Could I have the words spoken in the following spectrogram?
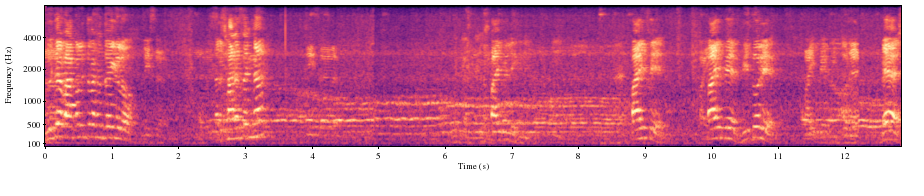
দুই দিয়ে ভাগ করলে তো ব্যাস হয়ে গেল। জি স্যার তাহলে সাড়ে চার না? জি স্যার পাইপে লিখে নিই। পাইপের পাইপের ভিতরে। পাইপের ভিতরে। ব্যাস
